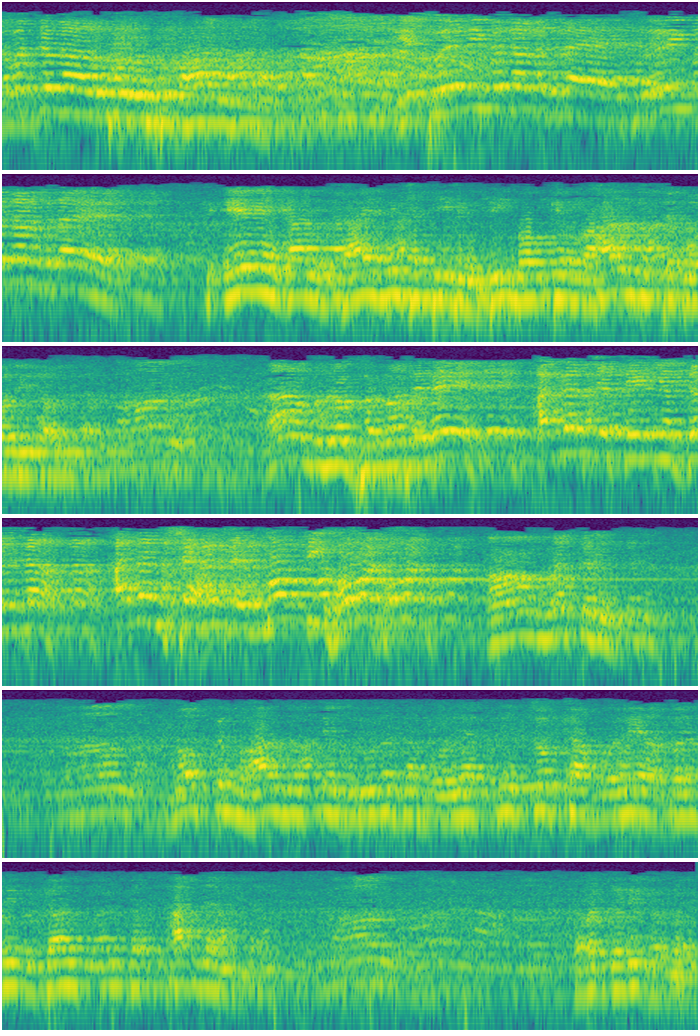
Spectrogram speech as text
توجہ نال بولو سبحان اللہ یہ تو نہیں پتا لگتا ہے اس کو نہیں پتا لگتا ہے کہ یہ گل ظاہر نہیں سچی ہوتی موقع محل سے بولی تو ہاں بزرگ فرماتے نے اگر سے تیریاں گلا ادن شہر سے موتی ہو عام نہ کریں۔ موقع محل دوتے ضرورت کا بولے اپنی چوکھا بولے بندے کی گل تھک جاتی ہے توجہ نہیں فرمائی۔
